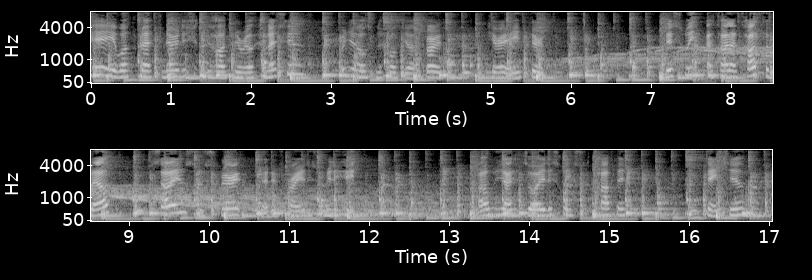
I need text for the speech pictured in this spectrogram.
Hey, welcome back to Never Edition to Haunted Real Connections. We're your host, Nicole Jasper, here at Acer. This week, I thought I'd talk about science and spirit that is trying to communicate. I hope you guys enjoy this week's topic. Stay tuned.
